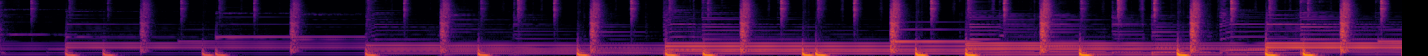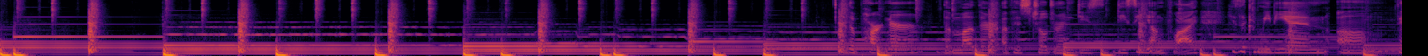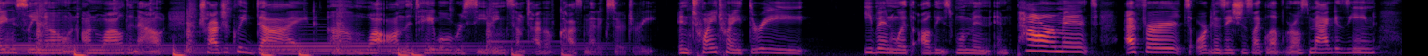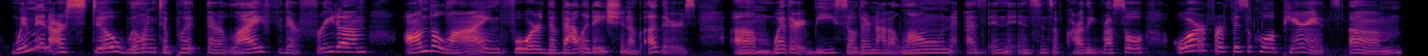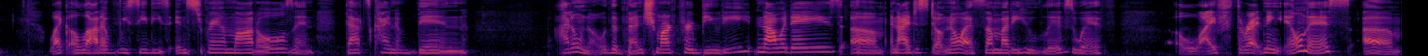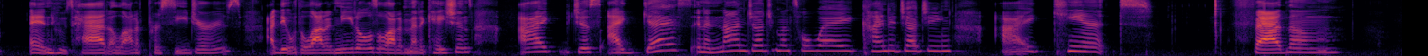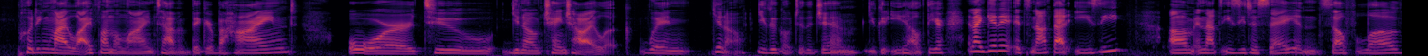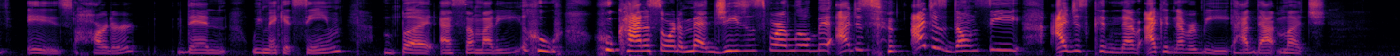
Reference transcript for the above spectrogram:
Famously known on Wild and Out. Tragically died um, while on the table receiving some type of cosmetic surgery. In 2023, even with all these women empowerment efforts, organizations like Love Girls Magazine, women are still willing to put their life, their freedom on the line for the validation of others, um, whether it be so they're not alone, as in the instance of Carly Russell, or for physical appearance. Um, like a lot of we see these Instagram models, and that's kind of been I don't know, the benchmark for beauty nowadays. Um, and I just don't know, as somebody who lives with a life threatening illness um, and who's had a lot of procedures, I deal with a lot of needles, a lot of medications. I just, I guess, in a non judgmental way, kind of judging, I can't fathom putting my life on the line to have a bigger behind or to, you know, change how I look when, you know, you could go to the gym, you could eat healthier. And I get it, it's not that easy. Um, and that's easy to say. And self love is harder than we make it seem. But as somebody who who kind of sort of met Jesus for a little bit, I just I just don't see I just could never I could never be have that much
